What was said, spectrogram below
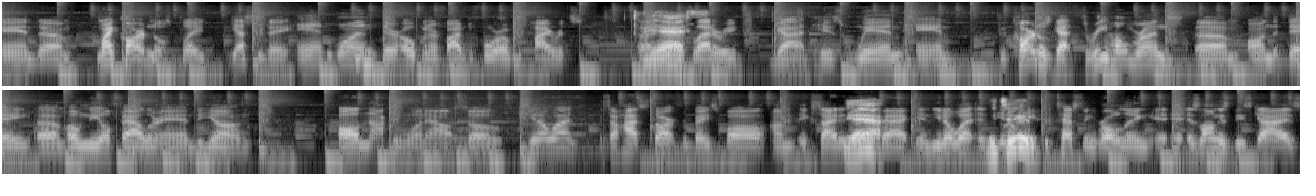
And um, my Cardinals played yesterday and won their opener five to four over the Pirates. Uh, Jack Yes. Flaherty got his win, and the Cardinals got three home runs um, on the day. Um, O'Neill, Fowler, and DeJong all knocking one out. So you know what? A hot start for baseball. I'm excited Yeah. to get back. And you know what? Me you know, too. keep the testing rolling. As long as these guys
